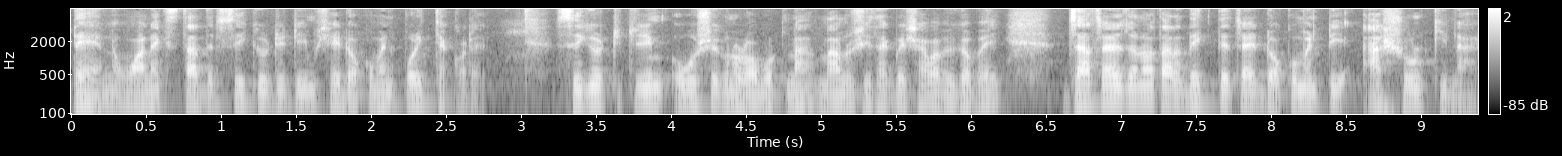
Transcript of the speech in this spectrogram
দেন ওয়ানেক্স তাদের সিকিউরিটি টিম সেই ডকুমেন্ট পরীক্ষা করে। সিকিউরিটি টিম অবশ্যই কোনো রবট না, মানুষই থাকবে স্বাভাবিকভাবেই। যাচাইয়ের জন্য তারা দেখতে চায় ডকুমেন্টটি আসল কিনা,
